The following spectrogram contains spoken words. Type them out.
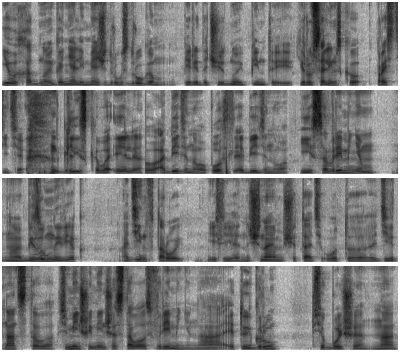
и выходной гоняли мяч друг с другом перед очередной пинтой иерусалимского, простите, английского эля, обеденного, после обеденного. И со временем э, безумный век один, второй, если начинаем считать от 19-го, э, все меньше и меньше оставалось времени на эту игру, все больше на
